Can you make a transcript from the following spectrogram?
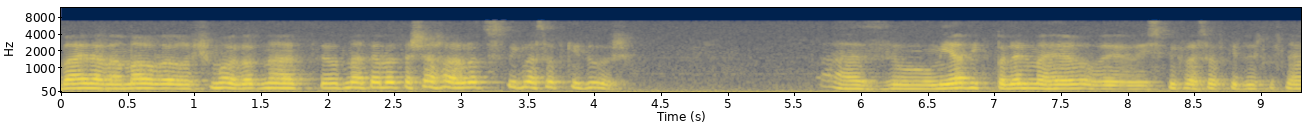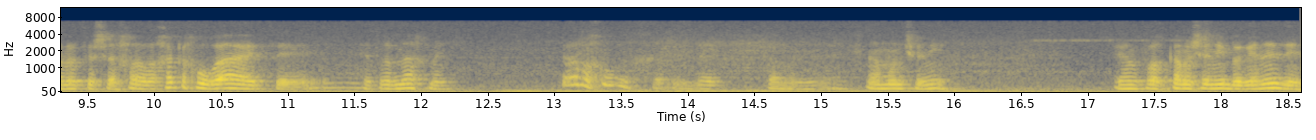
בא אליו ואמר לו, שמואל, עוד מעט, עוד מעט עלות השחר, לא תספיק לעשות קידוש. אז הוא מיד התפלל מהר והספיק לעשות קידוש לפני עלות השחר, ואחר כך הוא ראה את, את רב נחמן. היה בחור, לפני המון שנים. היום כבר כמה שנים בגן עדן.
